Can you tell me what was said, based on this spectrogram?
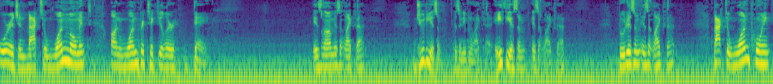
origin back to one moment on one particular day. Islam isn't like that. Judaism isn't even like that. Atheism isn't like that. Buddhism isn't like that. Back to one point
